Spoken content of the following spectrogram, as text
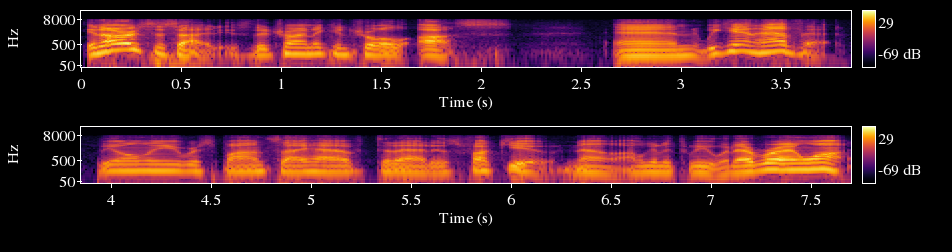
in our societies. They're trying to control us. And we can't have that. The only response I have to that is fuck you. No, I'm going to tweet whatever I want.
